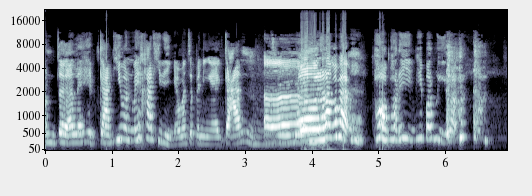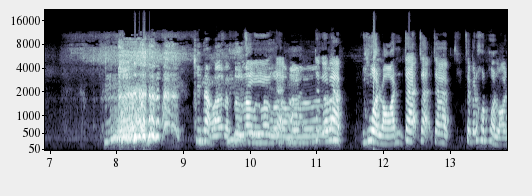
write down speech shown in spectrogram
มันเจออะไรเหตุการณ์ที่มันไม่คาดคิดอย่างเงี้ยมันจะเป็นยังไงกัน เอเออแล้วเราก็แบบ พอพอได้ยินพี่เปิ้ลพูดอย่างงี้แบบคิดหนักแล้วแบบเลิกเลิกเลิกเลิกแต่เลิกแต่ก็แบบหัวร้อนจะจะจะจะเป็นคนหัวร้อน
